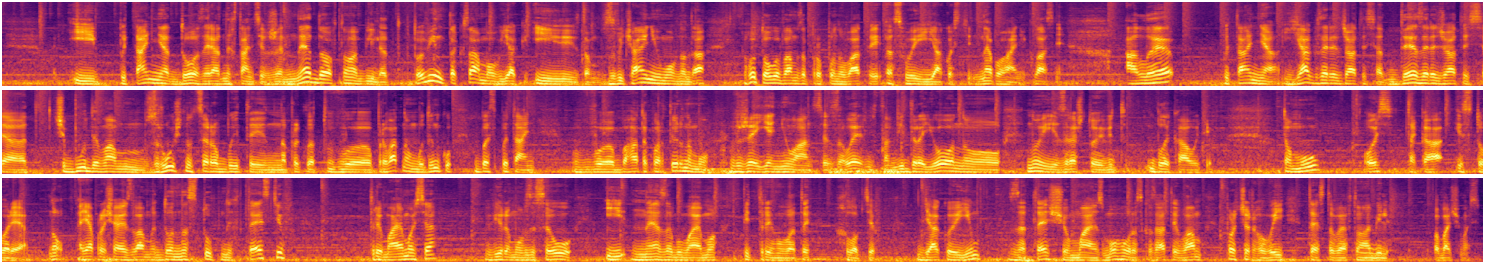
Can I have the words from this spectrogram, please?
І питання до зарядних станцій вже не до автомобіля. Тобто він так само, як і там звичайні, умовно, да, готовий вам запропонувати е, свої якості, непогані, класні. Але питання, як заряджатися, де заряджатися, чи буде вам зручно це робити, наприклад, в приватному будинку без питань. В багатоквартирному вже є нюанси, залежні там від району, ну і зрештою від блекаутів. Тому ось така історія. Ну а я прощаюсь з вами до наступних тестів. Тримаємося, віримо в ЗСУ і не забуваємо підтримувати хлопців. Дякую їм за те, що маю змогу розказати вам про черговий тестовий автомобіль. Побачимось.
